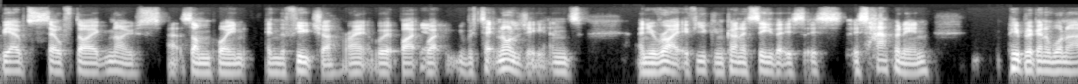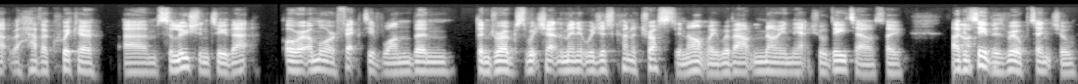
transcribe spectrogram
be able to self-diagnose at some point in the future right with, by, yeah. with technology. And and you're right if you can kind of see that it's it's, it's happening people are going to want to have a quicker um, solution to that or a more effective one than than drugs which at the minute we're just kind of trusting aren't we without knowing the actual details. So i can see there's real potential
